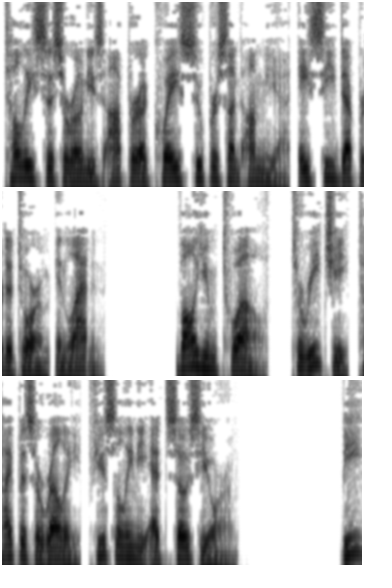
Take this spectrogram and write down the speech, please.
Tully Ciceronis opera quae supersunt omnia, ac depredatorum in Latin. Volume 12. Torici, Typus Areli, Fuesslini et Sociorum. B.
